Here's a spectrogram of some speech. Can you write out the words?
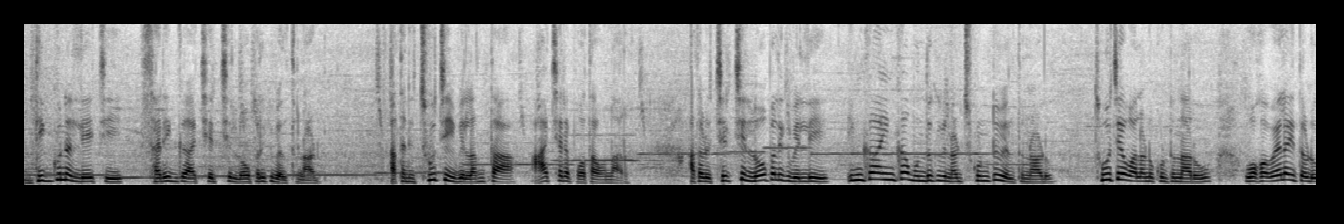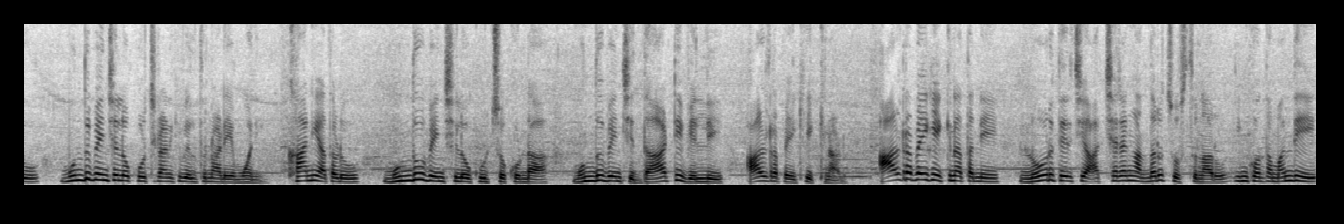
దిగ్గున లేచి సరిగ్గా చర్చి లోపలికి వెళ్తున్నాడు. అతన్ని చూచి వీళ్ళంతా ఆశ్చర్యపోతా ఉన్నారు. అతడు చర్చి లోపలికి వెళ్ళి ఇంకా ఇంకా ముందుకు నడుచుకుంటూ వెళ్తున్నాడు. చూచే వాళ్ళు అనుకుంటున్నారు ఒకవేళ ఇతడు ముందు బెంచిలో కూర్చోడానికి వెళ్తున్నాడేమో అని. కానీ అతడు ముందు బెంచిలో కూర్చోకుండా ముందు బెంచి దాటి వెళ్ళి ఆల్ట్రపైకి ఎక్కినాడు. ఆల్ట్రపైకి ఎక్కిన అతన్ని నోరు తెరిచి ఆశ్చర్యంగా అందరూ చూస్తున్నారు. ఇంకొంతమంది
